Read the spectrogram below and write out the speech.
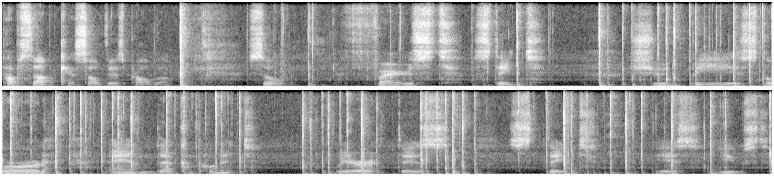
pub sub can solve this problem. So first state should be stored in the component where this state is used.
